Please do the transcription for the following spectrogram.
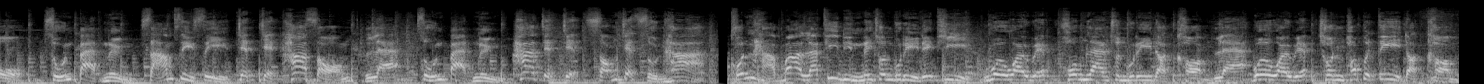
081-344-7752 และ 081-577-2705 ค้นหาบ้านและที่ดินในชนบุรีได้ที่ www homelandchonburi.com และ www chonproperty.com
